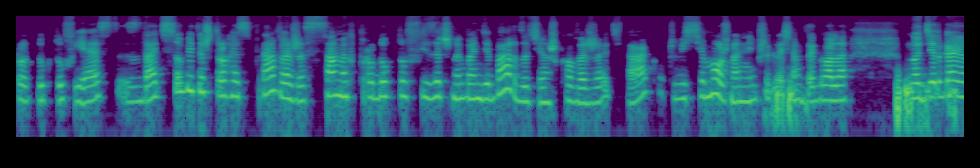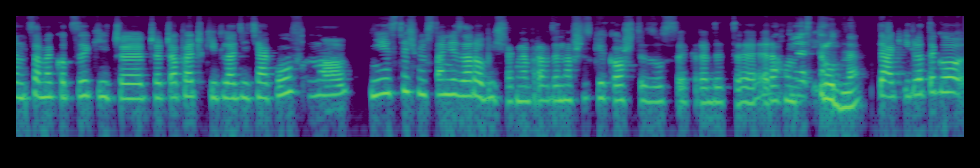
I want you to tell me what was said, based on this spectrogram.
produktów jest, zdać sobie też trochę sprawę, że z samych produktów fizycznych będzie bardzo ciężko wyżyć, tak, oczywiście można, nie przekreślam tego, ale no dziergając same kocyki czy, czy czapeczki dla dzieciaków, no nie jesteśmy w stanie zarobić tak naprawdę na wszystkie koszty, ZUSy, kredyty, rachunki. To jest trudne. Tak, i dlatego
